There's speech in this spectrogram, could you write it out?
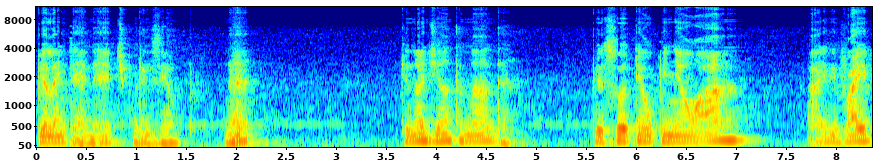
pela internet, por exemplo, né? Que não adianta nada. A pessoa tem a opinião A, aí ele vai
